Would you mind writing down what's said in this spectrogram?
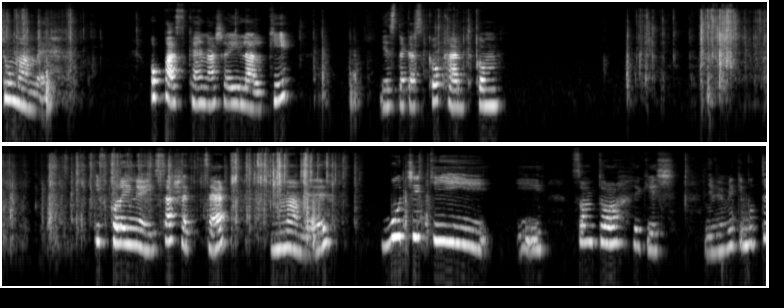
Tu mamy opaskę naszej lalki. Jest taka z kokardką. I w kolejnej saszetce mamy buciki. I są to jakieś, nie wiem jakie buty,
